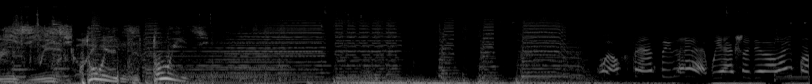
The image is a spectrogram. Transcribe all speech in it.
Easy, easy, too easy, too easy. Well, fancy that. We actually did all right for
